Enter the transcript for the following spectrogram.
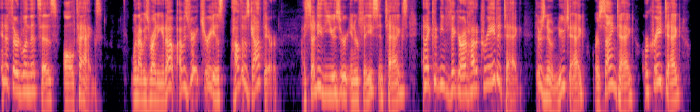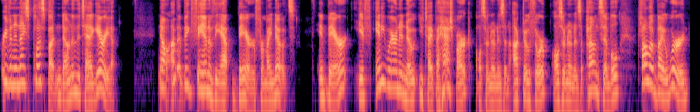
and a third one that says all tags. When I was writing it up, I was very curious how those got there. I studied the user interface and tags, and I couldn't even figure out how to create a tag. There's no new tag, or assign tag, or create tag, or even a nice plus button down in the tag area. Now, I'm a big fan of the app Bear for my notes. In Bear, if anywhere in a note you type a hash mark, also known as an octothorpe, also known as a pound symbol, followed by a word,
